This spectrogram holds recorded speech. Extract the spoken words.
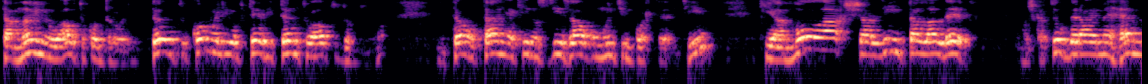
tamanho autocontrole, tanto como ele obteve tanto autodomínio. Então o Tânia aqui nos diz algo muito importante, que a Moach Shalita Lalev, כמו שכתוב בראי מהם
